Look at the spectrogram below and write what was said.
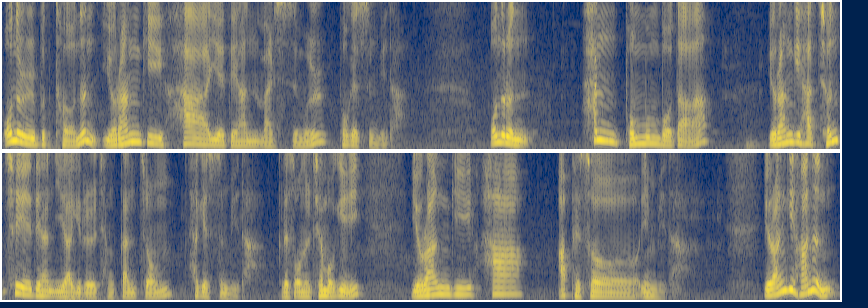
오늘부터는 열왕기 하에 대한 말씀을 보겠습니다. 오늘은 한 본문보다 열왕기 하 전체에 대한 이야기를 잠깐 좀 하겠습니다. 그래서 오늘 제목이 열왕기 하 앞에서입니다. 열왕기 하는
